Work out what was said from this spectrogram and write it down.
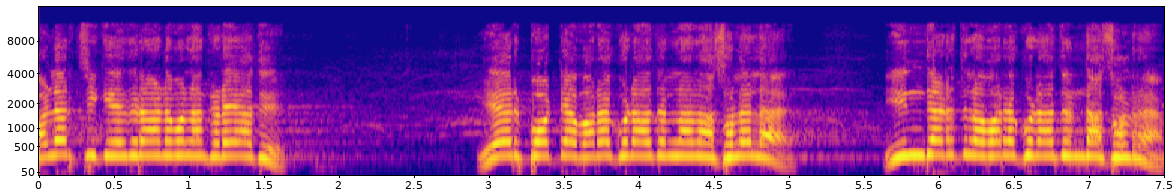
வளர்ச்சிக்கு எதிரானவெல்லாம் கிடையாது. ஏர்போர்ட்டே வரக்கூடாதுன்னு நான் சொல்லல. இந்த இடத்துல வரக்கூடாதுன்னு தான் சொல்றேன்.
